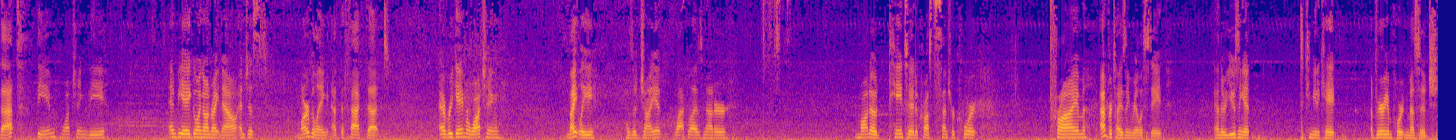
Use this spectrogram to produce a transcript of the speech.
that theme, watching the NBA going on right now and just marveling at the fact that every game we're watching nightly has a giant Black Lives Matter motto painted across the center court. Prime advertising real estate. And they're using it to communicate a very important message.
